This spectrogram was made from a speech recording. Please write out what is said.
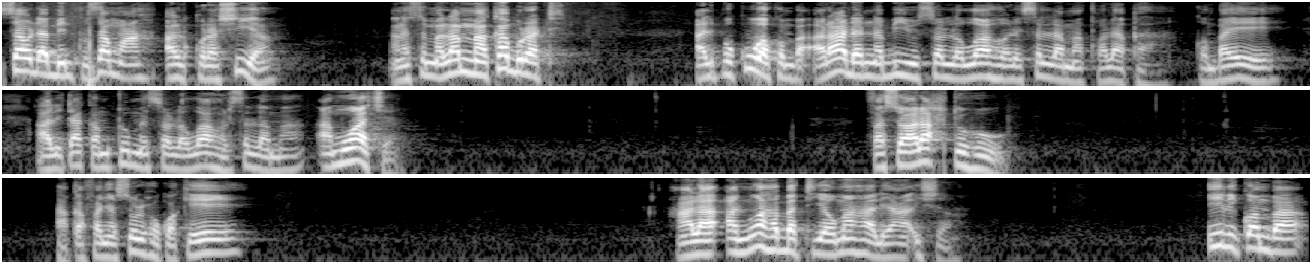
sauda bintu zama al qurashia anasema lama kaburat alipokuwa kwamba arada nabiyu salllahu alehi wasalama talakaha kwamba yeye alitaka mtume salllahu alehi wasalama amwache. Fasalahtuhu akafanya sulhu kwake yeye. Ala anwahabat yaumaha liaisha ili kwamba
